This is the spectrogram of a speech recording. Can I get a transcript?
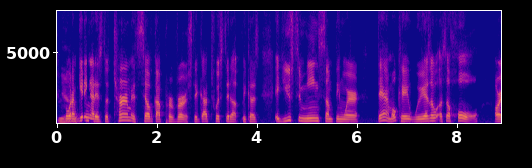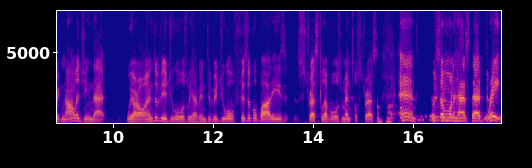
Yeah. But what I'm getting at is the term itself got perverse. It got twisted up because it used to mean something where, damn, okay, we as a as a whole are acknowledging that we are all individuals. We have individual physical bodies, stress levels, mental stress. Uh-huh. And okay. when someone has that break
